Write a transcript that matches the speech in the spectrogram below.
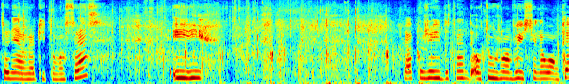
To nie wiem jaki to ma sens. I jako, że idę tędy, o tu już mam wyjście na łąkę.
